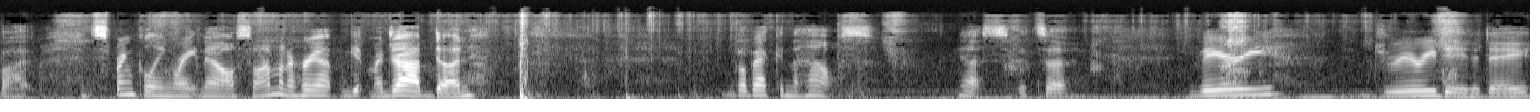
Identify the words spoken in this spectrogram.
But it's sprinkling right now, so I'm going to hurry up and get my job done go back in the house. Yes, it's a very dreary day today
